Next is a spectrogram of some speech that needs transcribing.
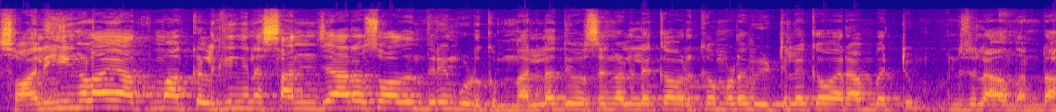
സ്വാലിഹ്യങ്ങളായ ആത്മാക്കൾക്ക് ഇങ്ങനെ സഞ്ചാര സ്വാതന്ത്ര്യം കൊടുക്കും. നല്ല ദിവസങ്ങളിലൊക്കെ അവർക്ക് നമ്മുടെ വീട്ടിലൊക്കെ വരാൻ പറ്റും. മനസ്സിലാവുന്നുണ്ടോ?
